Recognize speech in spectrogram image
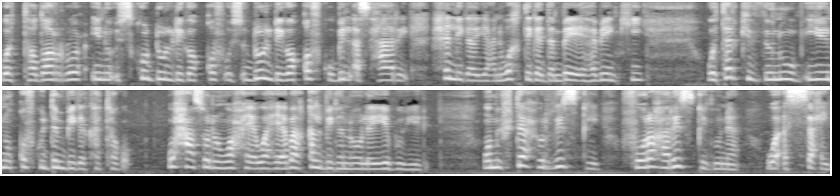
watadaruc inuu isku dhuldhigo qof isdhuldhigo qofku bil asxaari xilliga yani waqtiga dambe ee habeenkii wa tarki dhunuub iyo inuu qofku dembiga ka tago. Waxaasoo dhan waxyaabaha qalbiga nooleeya buu yidhi. Wamiftaaxu risqi furaha risqiguna waa assaci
